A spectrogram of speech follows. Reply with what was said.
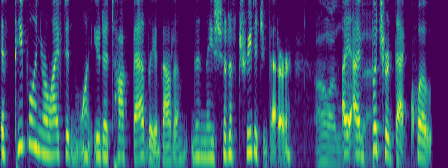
if people in your life didn't want you to talk badly about them, then they should have treated you better. oh, I love I, I've that. butchered that quote.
